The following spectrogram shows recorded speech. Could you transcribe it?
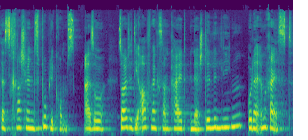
das Rascheln des Publikums. Also sollte die Aufmerksamkeit in der Stille liegen oder im Rest?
